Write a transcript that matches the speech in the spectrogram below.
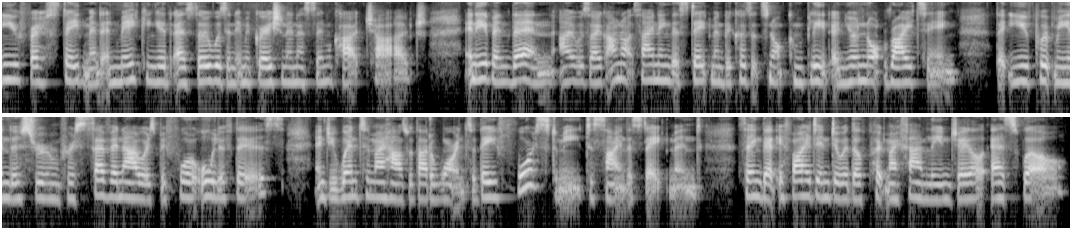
new fresh statement and making it as though it was an immigration and a SIM card charge. And even then, I was like, I'm not signing this statement because it's not complete, and you're not writing that you put me in this room for seven hours before all of this, and you went to my house without a warrant. So they forced me to sign the statement, saying that if I didn't do it, they'll put my family in jail as well.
